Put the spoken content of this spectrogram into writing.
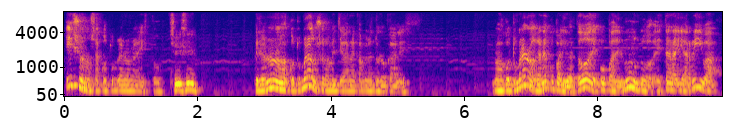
Ellos nos acostumbraron a esto. Sí, sí. Pero no nos acostumbraron solamente a ganar campeonatos locales. Nos acostumbraron a ganar Copa Libertadores, Copa del Mundo, estar ahí arriba.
